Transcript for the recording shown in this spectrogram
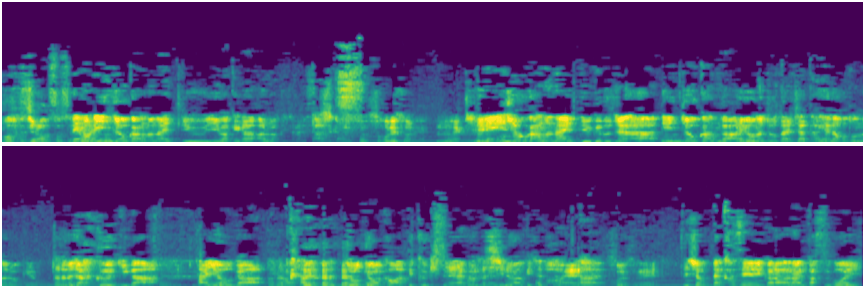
もちろんそうですね。でも臨場感がないっていう言い訳があるわけじゃないですか確かに。そそこですよね、うん。はい。で臨場感がないって言うけどじゃあ臨場感があるような状態じゃ大変なことになるわけよ。例えばじゃあ空気が太陽が例えば状況が変わって空気吸えなくなったら死ぬわけじゃん。はい、はい。そうですね。でしょ？だから火星からなんかすごい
